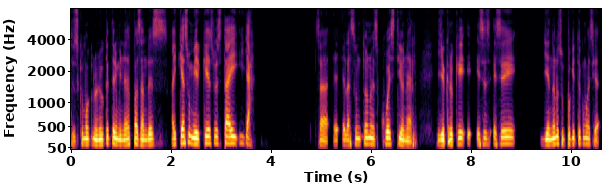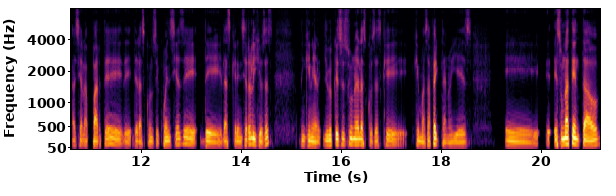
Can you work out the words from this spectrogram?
Entonces, como que lo único que termina pasando es, hay que asumir que eso está ahí y ya. O sea, e, el asunto no es cuestionar. Y yo creo que e, ese, ese yéndonos un poquito como hacia, hacia la parte de, de, las consecuencias de, de, las creencias religiosas, en general, yo creo que eso es una de las cosas que, que más afectan, ¿no? Y es, eh, e, es un atentado,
